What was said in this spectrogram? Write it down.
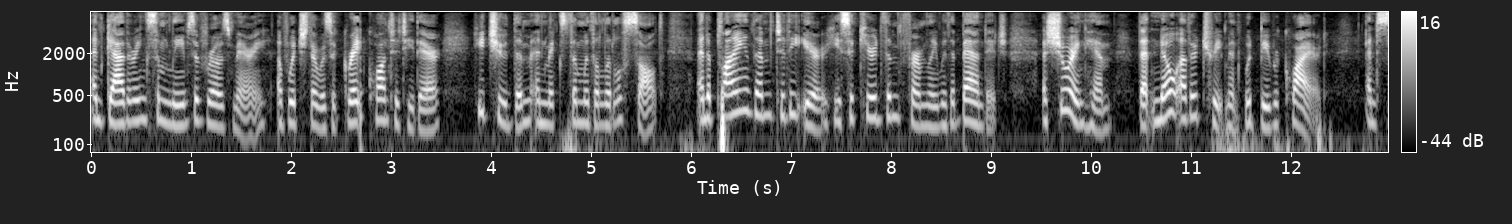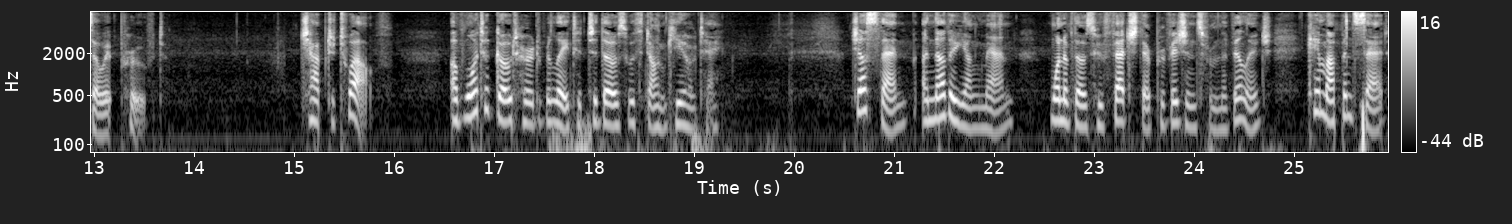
and gathering some leaves of rosemary, of which there was a great quantity there, he chewed them and mixed them with a little salt, and applying them to the ear he secured them firmly with a bandage, assuring him that no other treatment would be required; and so it proved. CHAPTER XII. Of what a goatherd related to those with Don Quixote. Just then another young man one of those who fetched their provisions from the village, came up and said,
